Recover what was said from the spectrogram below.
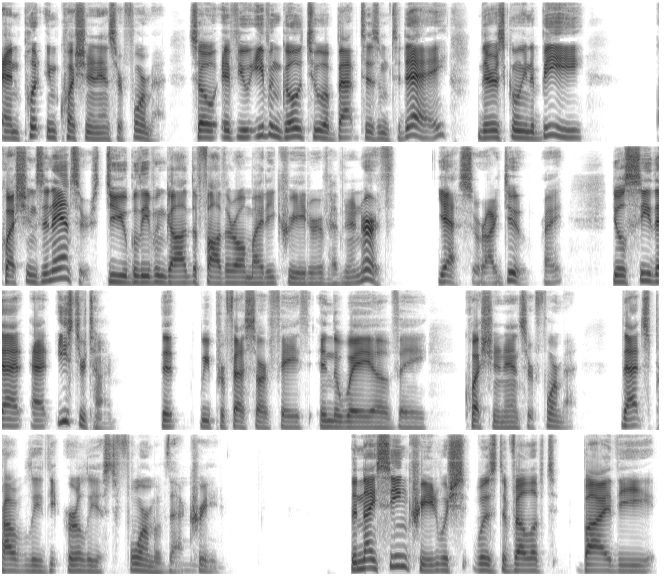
and put in question and answer format. So if you even go to a baptism today, there's going to be questions and answers. Do you believe in God, the Father Almighty, creator of heaven and earth? Yes, or I do, right? You'll see that at Easter time that we profess our faith in the way of a question and answer format. That's probably the earliest form of that creed. Mm. The Nicene Creed, which was developed by the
